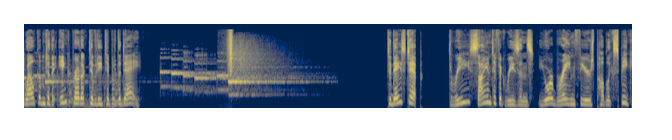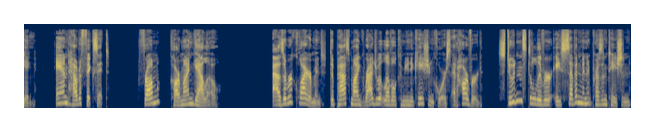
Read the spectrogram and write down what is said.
Welcome to the Inc. Productivity Tip of the Day. Today's tip Three scientific reasons your brain fears public speaking and how to fix it. From Carmine Gallo. As a requirement to pass my graduate level communication course at Harvard, students deliver a seven minute presentation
